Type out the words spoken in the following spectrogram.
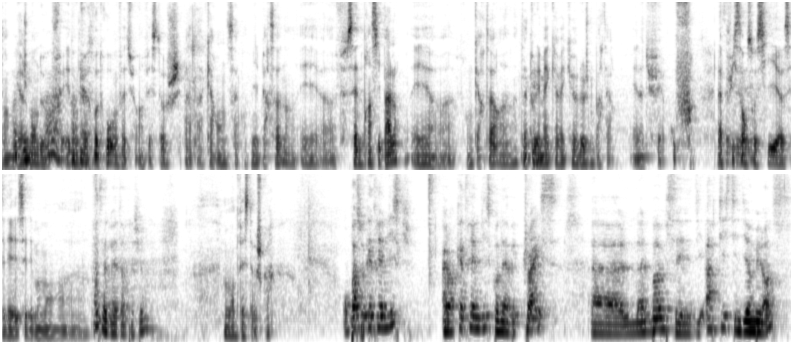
un engagement de Ah, ouf. Et donc tu te retrouves en fait sur un festoche, je sais pas, t'as 40, 50 000 personnes, et euh, scène principale, et Frank Carter, t'as Ok. tous les mecs avec le genou par terre. Et là tu fais ouf. La puissance aussi, c'est des, des moments, Ah, ça devait être impressionnant. moments de festoche quoi. On passe au quatrième disque. Alors, quatrième disque, on est avec Trice. Euh, L'album, c'est The Artist in the Ambulance.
